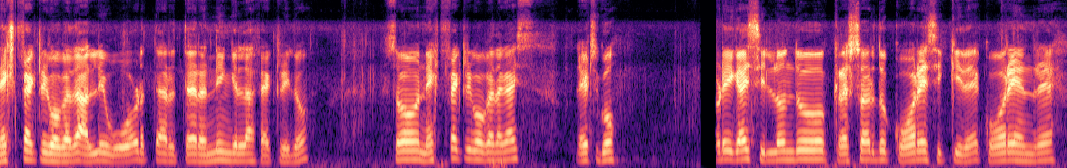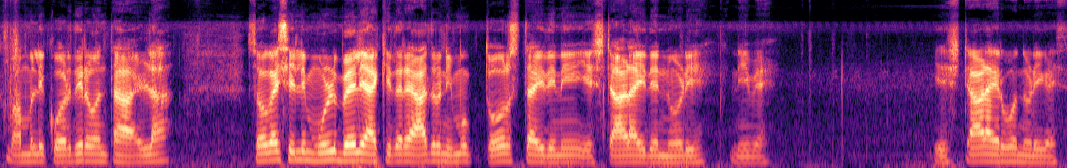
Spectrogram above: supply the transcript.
ನೆಕ್ಸ್ಟ್ ಫ್ಯಾಕ್ಟ್ರಿಗೆ ಹೋಗೋದ. ಅಲ್ಲಿ ಓಡ್ತಾ ಇರುತ್ತೆ ರನ್ನಿಂಗ್ ಇಲ್ಲ ಫ್ಯಾಕ್ಟ್ರಿದು ಸೊ ನೆಕ್ಸ್ಟ್ ಫ್ಯಾಕ್ಟ್ರಿಗೆ ಹೋಗೋದ ಗೈಸ್ ಲೆಟ್ಸ್ ಗೋ ನೋಡಿ ಗೈಸ್ ಇಲ್ಲೊಂದು ಕ್ರಷರ್ದು ಕೋರೆ ಸಿಕ್ಕಿದೆ. ಕೋರೆ ಅಂದರೆ ಮಾಮೂಲಿ ಕೊರೆದಿರುವಂಥ ಹಳ್ಳ. ಸೊ ಗೈಸ್ ಇಲ್ಲಿ ಮುಳ್ಳು ಬೇಲಿ ಹಾಕಿದ್ದಾರೆ. ಆದರೂ ನಿಮಗೆ ತೋರಿಸ್ತಾ ಇದ್ದೀನಿ. ಎಷ್ಟು ಆಳ ಇದೆ ನೋಡಿ ನೀವೇ. ಎಷ್ಟು ಆಳ ಇರ್ಬೋದು ನೋಡಿ ಗೈಸ್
